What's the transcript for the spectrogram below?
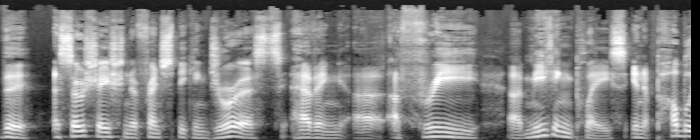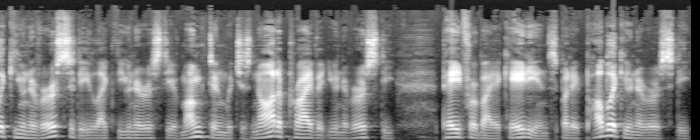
the Association of French speaking jurists having uh, a free uh, meeting place in a public university like the University of Moncton, which is not a private university paid for by Acadians, but a public university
